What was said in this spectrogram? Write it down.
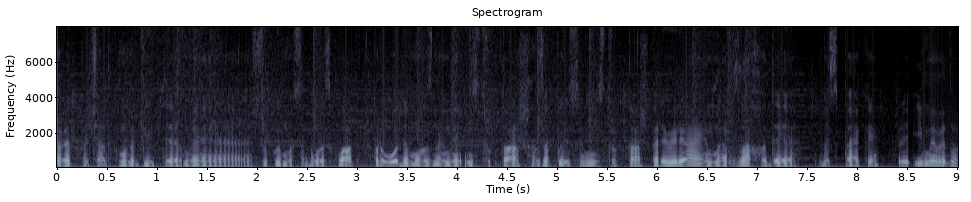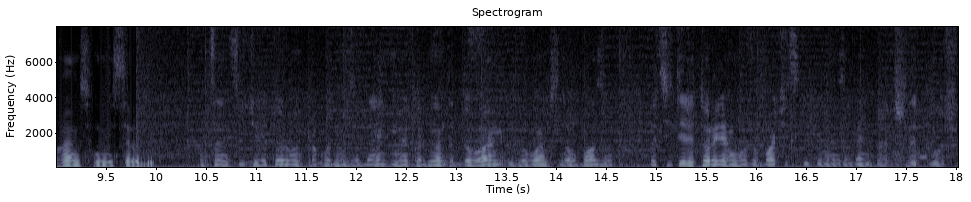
Перед початком робіт ми шукуємо особовий склад, проводимо з ними інструктаж, записуємо інструктаж, перевіряємо заходи безпеки і ми видвигаємося на місце робіт. Оце на цю територію ми проходимо за день. Ми координати вбиваємо і вбиваємо сюди в базу. По цій території я можу бачити, скільки ми за день пройшли площу.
